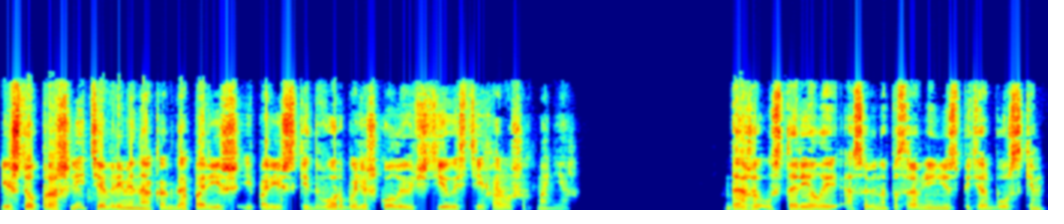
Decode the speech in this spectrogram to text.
И что прошли те времена, когда Париж и Парижский двор были школой учтивости и хороших манер. Даже устарелый, особенно по сравнению с петербургским,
